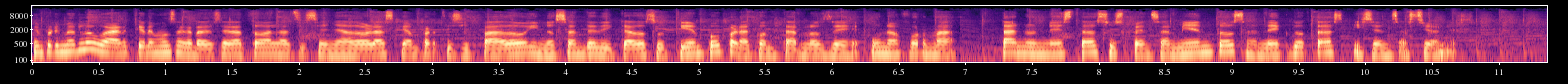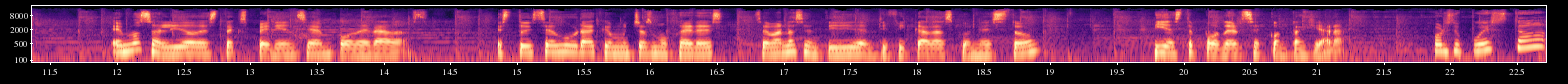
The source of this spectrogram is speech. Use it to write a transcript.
En primer lugar, queremos agradecer a todas las diseñadoras que han participado y nos han dedicado su tiempo para contarnos de una forma tan honesta sus pensamientos, anécdotas y sensaciones. Hemos salido de esta experiencia empoderadas. Estoy segura que muchas mujeres se van a sentir identificadas con esto y este poder se contagiará. Por supuesto,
